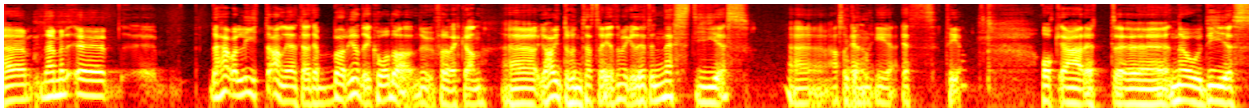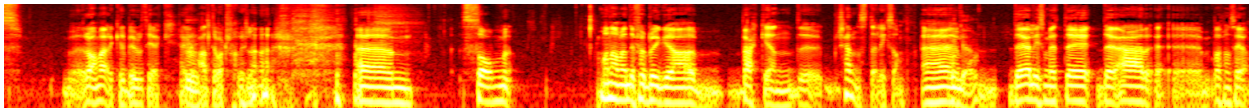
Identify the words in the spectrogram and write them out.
Eh, nej, men, eh, det här var lite anledningen till att jag började koda nu förra veckan. Eh, jag har inte hunnit testa det jättemycket. Det heter NestJS, alltså Okej. N-E-S-T. Och är ett eh, Node.js ramverk eller bibliotek. Jag har Mm. alltid varit skillnaden här. Ehm, som man använder för att bygga backend-tjänster. Liksom. Ehm, Okej. Det är liksom ett, det, det är, eh, vad ska man säga,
